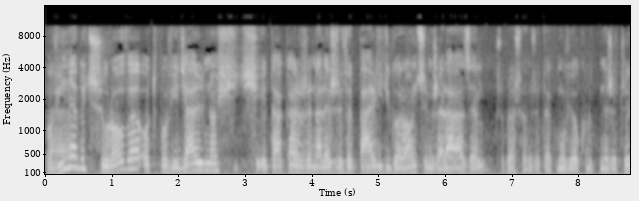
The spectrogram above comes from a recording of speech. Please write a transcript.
Powinna być surowa odpowiedzialność taka, że należy wypalić gorącym żelazem, przepraszam, że tak mówię okrutne rzeczy,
